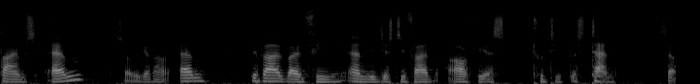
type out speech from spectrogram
times m, so we get our m, divided by v, and we just divide our v as 2t plus 10. So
